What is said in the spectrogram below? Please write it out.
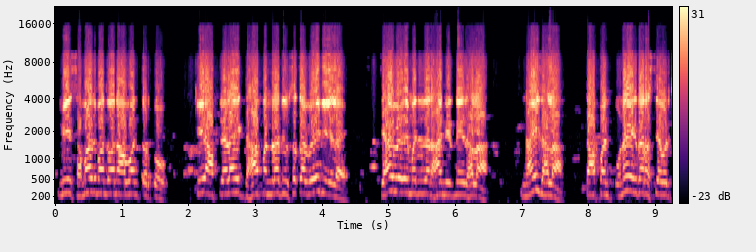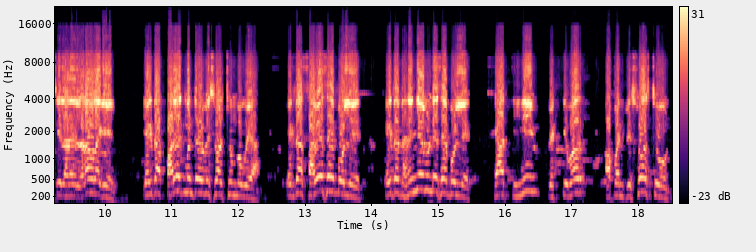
मी समाज बांधवांना आवाहन करतो की आपल्याला एक दहा पंधरा दिवसाचा वेळ दिलेला आहे. त्या वेळेमध्ये जर हा निर्णय झाला नाही झाला तर आपण पुन्हा एकदा रस्त्यावरची लढाई लढावं लागेल. एकदा पालकमंत्र्यावर विश्वास ठेवून बघूया. एकदा सावे साहेब बोलले एकदा धनंजय मुंडे साहेब बोलले ह्या तिन्ही व्यक्तीवर आपण विश्वास ठेवून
